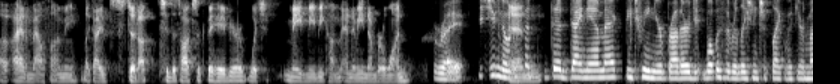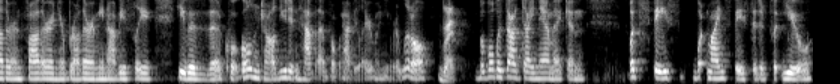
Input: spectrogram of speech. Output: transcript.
i had a mouth on me. Like i stood up to the toxic behavior which made me become enemy number one Right. Did you notice and, that the dynamic between your brother? Did, what was the relationship like with your mother and father and your brother? I mean, obviously he was the quote golden child. You didn't have that vocabulary when you were little, right? But what was that dynamic, and what space, what mind space did it put you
